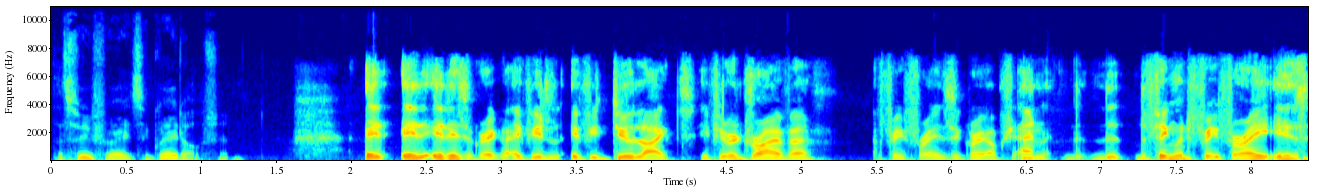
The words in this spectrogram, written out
the 348 is a great option. It, it, it is a great if you if you do like if you're a driver, a free for is a great option. And the, the, the thing with free for is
